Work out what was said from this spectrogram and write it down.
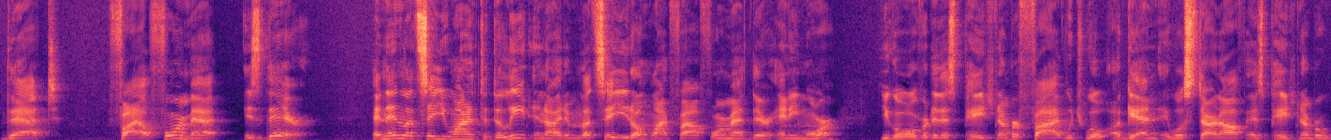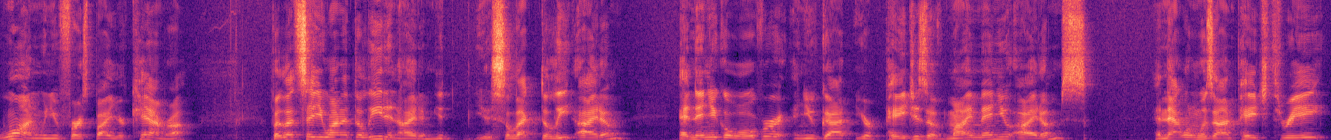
that file format is there. And then let's say you wanted to delete an item. Let's say you don't want file format there anymore. You go over to this page number five, which will, again, it will start off as page number one when you first buy your camera. But let's say you want to delete an item. You, you select delete item and then you go over and you've got your pages of My Menu items. And that one was on page three.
